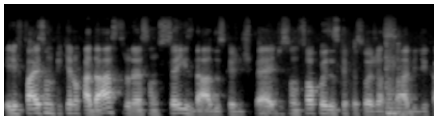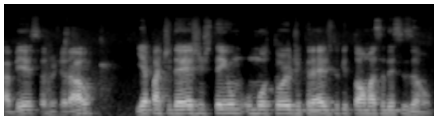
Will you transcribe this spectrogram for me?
ele faz um pequeno cadastro, né, são seis dados que a gente pede, são só coisas que a pessoa já sabe de cabeça, no geral, e a partir daí a gente tem um, um motor de crédito que toma essa decisão.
